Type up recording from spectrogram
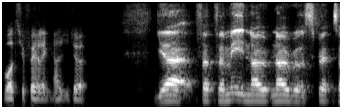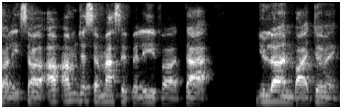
What's your feeling? How did you do it? Yeah, for, for me, no no real script, Ollie. So I, I'm just a massive believer that you learn by doing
